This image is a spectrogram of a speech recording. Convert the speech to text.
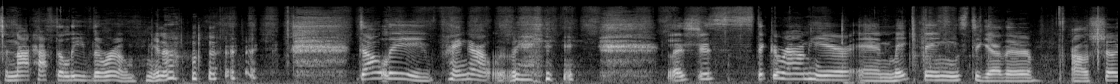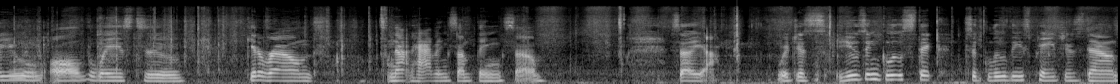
to not have to leave the room, you know? Don't leave. Hang out with me. Let's just stick around here and make things together. I'll show you all the ways to get around not having something. So, so yeah, we're just using glue stick to glue these pages down.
